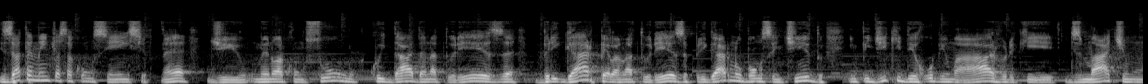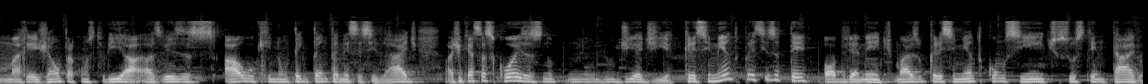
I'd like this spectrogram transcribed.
exatamente essa consciência, né? De um menor consumo, cuidar da natureza natureza, brigar pela natureza, brigar no bom sentido, impedir que derrubem uma árvore, que desmate uma região para construir, às vezes, algo que não tem tanta necessidade. Acho que essas coisas no, no, no dia a dia. Crescimento precisa ter, obviamente, mas um crescimento consciente, sustentável,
